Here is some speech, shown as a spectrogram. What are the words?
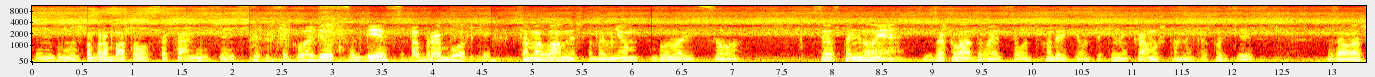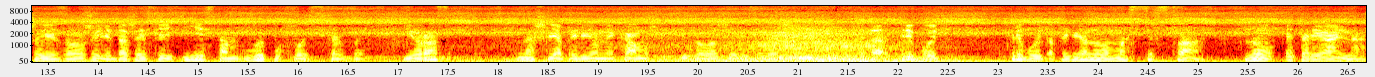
Я не думаю, что обрабатывался камень здесь. Это все кладется без обработки. Самое главное, чтобы в нем было лицо. Все остальное закладывается, вот смотрите, вот такими камушками, как вот здесь. Заложили, заложили. Даже если есть там выпуклость, как бы, ее раз нашли определенные камушки и заложили, заложили. Это требует, требует определенного мастерства. Ну, это реально.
